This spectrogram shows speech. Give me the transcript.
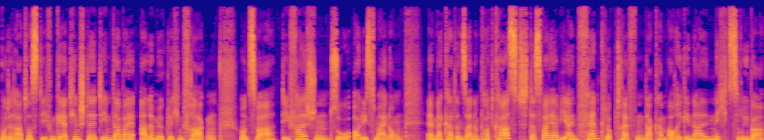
Moderator Steven Gärtchen stellte ihm dabei alle möglichen Fragen. Und zwar die falschen, so Ollis Meinung. Er meckert in seinem Podcast, das war ja wie ein Fanclub-Treffen, da kam original nichts rüber.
